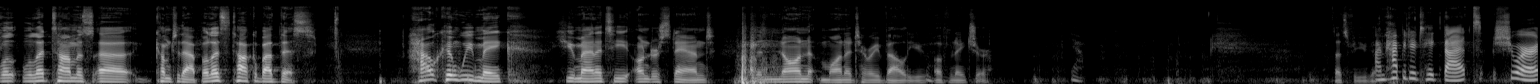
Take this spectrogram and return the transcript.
Well, we'll let Thomas uh, come to that. But let's talk about this. How can we make humanity understand the non monetary value of nature? That's for you guys. I'm happy to take that. Sure.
